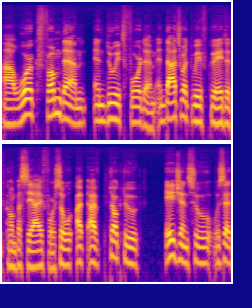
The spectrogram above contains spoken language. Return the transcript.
uh, work from them and do it for them. And that's what we've created Compass AI for. So I, I've talked to agents who, who said,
